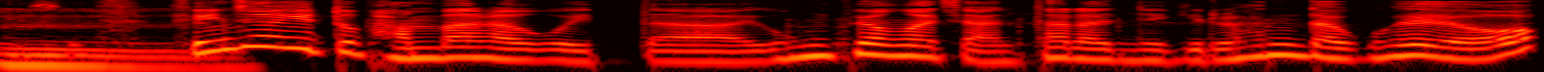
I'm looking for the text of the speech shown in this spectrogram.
음. 굉장히 또 반발하고 있다. 이거 공평하지 않다라는 얘기를 한다고 해요.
